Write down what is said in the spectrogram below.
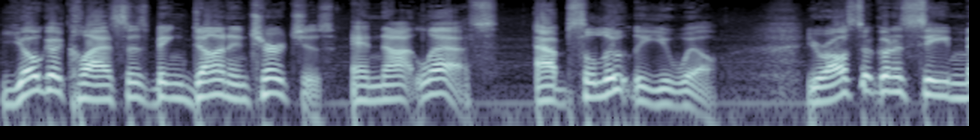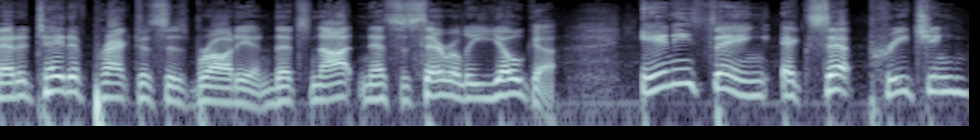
yoga classes being done in churches and not less. Absolutely, you will. You're also going to see meditative practices brought in that's not necessarily yoga. Anything except preaching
